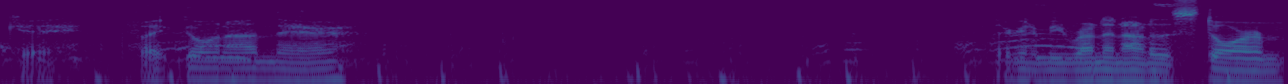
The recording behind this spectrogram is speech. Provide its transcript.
Okay, fight going on there. They're gonna be running out of the storm.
